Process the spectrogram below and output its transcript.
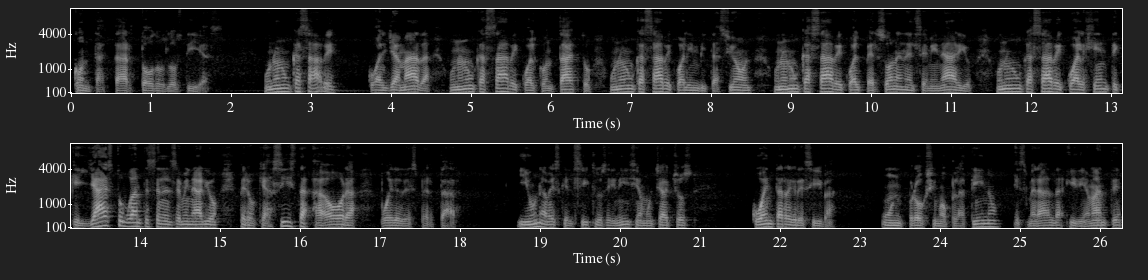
contactar todos los días. Uno nunca sabe cuál llamada, uno nunca sabe cuál contacto, uno nunca sabe cuál invitación, uno nunca sabe cuál persona en el seminario, uno nunca sabe cuál gente que ya estuvo antes en el seminario, pero que asista ahora puede despertar. Y una vez que el ciclo se inicia, muchachos, cuenta regresiva, un próximo platino, esmeralda y diamante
